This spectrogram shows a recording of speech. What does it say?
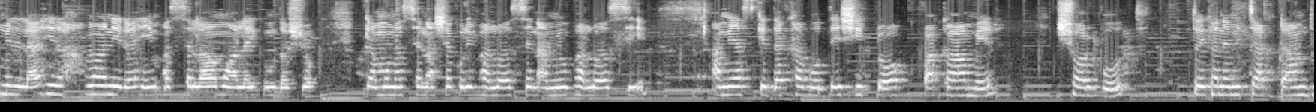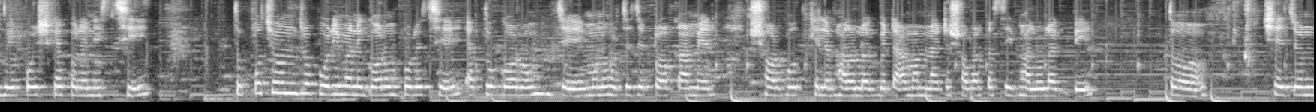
বিসমিল্লাহ রহমান রাহিম। আসসালামু আলাইকুম দর্শক, কেমন আছেন? আশা করি ভালো আছেন, আমিও ভালো আছি। আমি আজকে দেখাবো দেশি টক পাকা আমের শরবত। তো এখানে আমি চারটা আম ধুয়ে পরিষ্কার করে নিচ্ছি। তো প্রচণ্ড পরিমাণে গরম পড়েছে, এত গরম যে মনে হচ্ছে যে টক আমের শরবত খেলে ভালো লাগবে। এটা আমার না, এটা সবার কাছেই ভালো লাগবে। তো সেই জন্য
